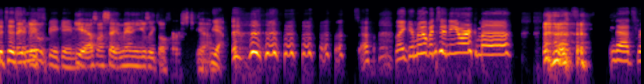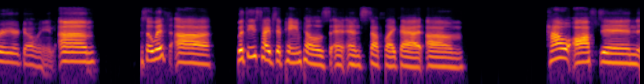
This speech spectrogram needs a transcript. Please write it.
statistically knew, speaking. Yeah, I was going to say, men usually go first. Yeah. Yeah. so, like, you're moving to New York, ma. That's, that's where you're going. Um, so with uh with these types of pain pills and, and stuff like that um how often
